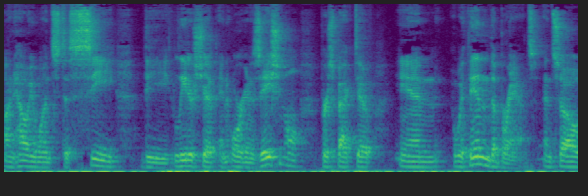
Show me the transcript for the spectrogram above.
on how he wants to see the leadership and organizational perspective in within the brands. And so,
